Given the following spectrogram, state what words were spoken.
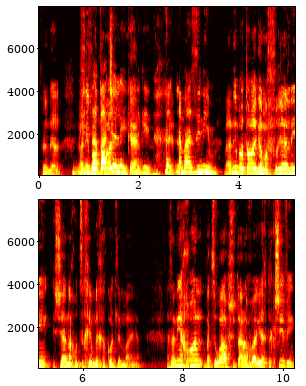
בסדר? שזה הבת רגע, שלי, כן, תגיד, כן. למאזינים. ואני באותו רגע מפריע לי שאנחנו צריכים לחכות למאיה. אז אני יכול בצורה הפשוטה לבוא ולהגיד לך, תקשיבי,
